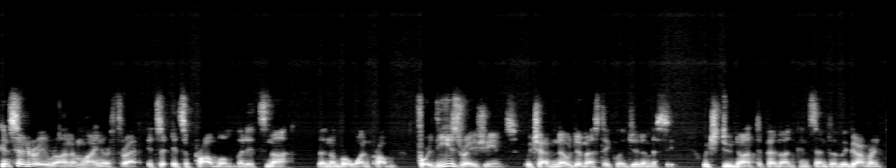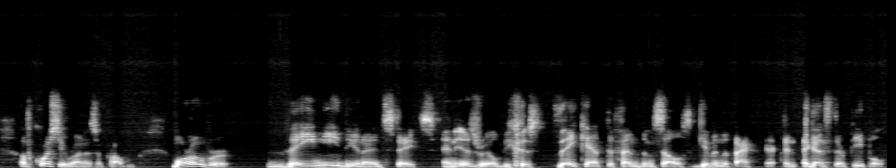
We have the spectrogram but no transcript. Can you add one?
consider Iran a minor threat. It's a, it's a problem, but it's not the number one problem. For these regimes, which have no domestic legitimacy, which do not depend on consent of the governed, of course Iran is a problem. Moreover, they need the United States and Israel because they can't defend themselves given the fact against their people,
